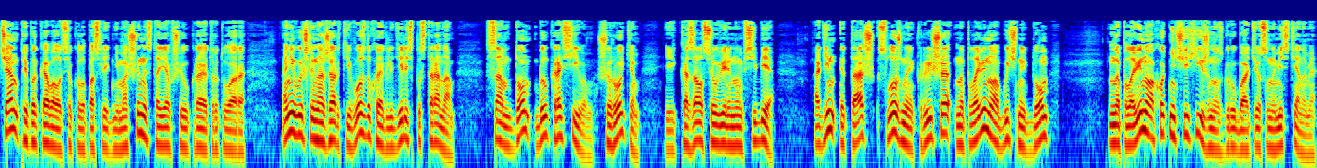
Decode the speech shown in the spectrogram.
Чан припарковалась около последней машины, стоявшей у края тротуара. Они вышли на жаркий воздух и огляделись по сторонам. Сам дом был красивым, широким и казался уверенным в себе. Один этаж, сложная крыша, наполовину обычный дом, наполовину охотничья хижина с грубо отесанными стенами.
